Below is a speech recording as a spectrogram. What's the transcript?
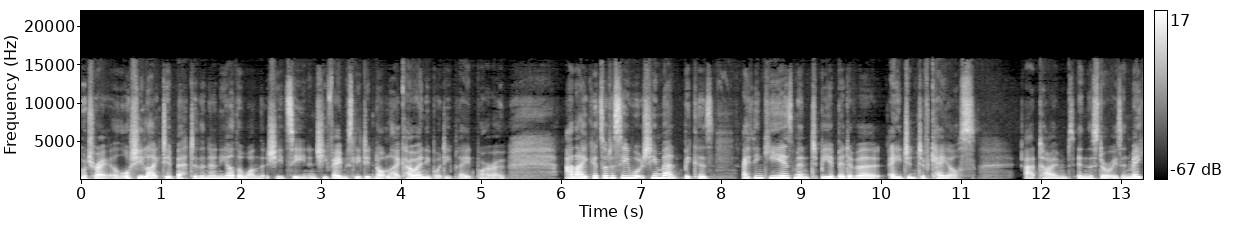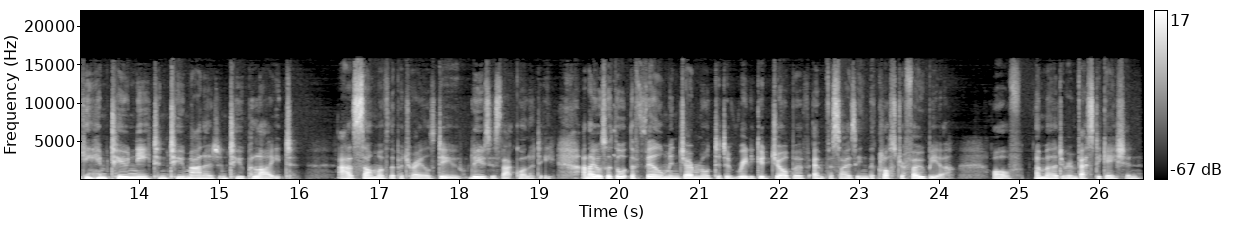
portrayal, or she liked it better than any other one that she'd seen, and she famously did not like how anybody played Poirot. And I could sort of see what she meant because I think he is meant to be a bit of a agent of chaos at times in the stories, and making him too neat and too mannered and too polite as some of the portrayals do, loses that quality. And I also thought the film in general did a really good job of emphasizing the claustrophobia of a murder investigation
